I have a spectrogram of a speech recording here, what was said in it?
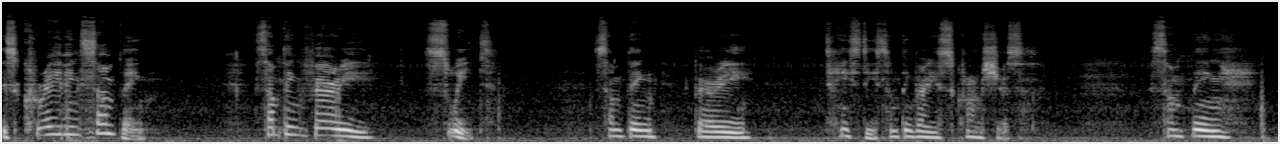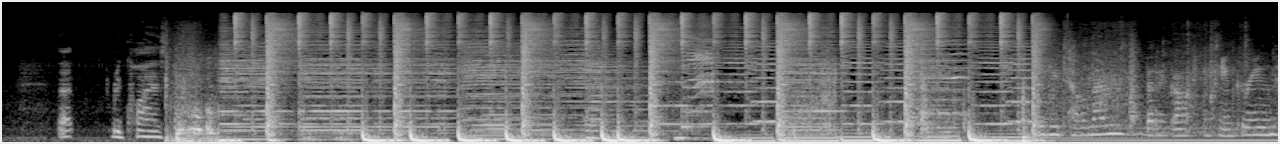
is craving something. Something very sweet. Something very tasty. Something very scrumptious. Something that requires. That I got a hankering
